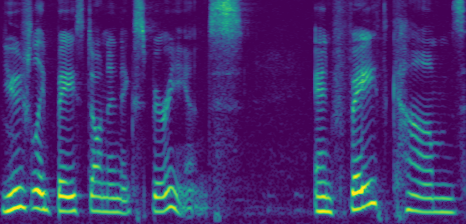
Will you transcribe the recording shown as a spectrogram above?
usually based on an experience. And faith comes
